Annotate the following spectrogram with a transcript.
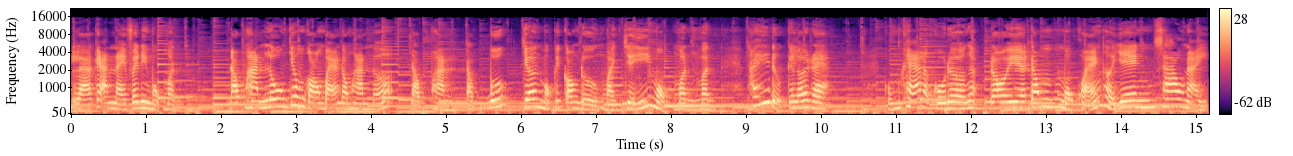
là cái anh này phải đi một mình. Độc hành luôn, chứ không còn bạn đồng hành nữa. Độc hành, độc bước trên một cái con đường mà chỉ một mình mình thấy được cái lối ra. Cũng khá là cô đơn á. Rồi à, trong một khoảng thời gian sau này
